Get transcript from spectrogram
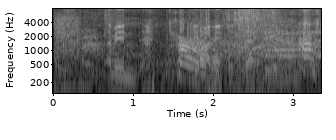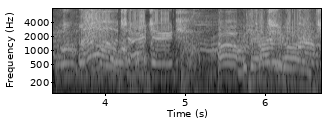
I mean, Absolutely terrible. He obviously stacked through it. Absolutely Oh, terrible. charged. Oh, that charge!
